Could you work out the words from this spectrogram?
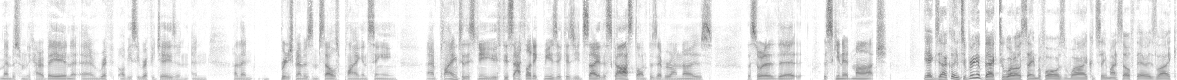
members from the Caribbean and ref- obviously refugees and, and and then British members themselves playing and singing and playing to this new youth, this athletic music, as you'd say, the ska stomp, as everyone knows, the sort of the the skinhead march. Yeah, exactly. And to bring it back to what I was saying before, was why I could see myself there is like,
